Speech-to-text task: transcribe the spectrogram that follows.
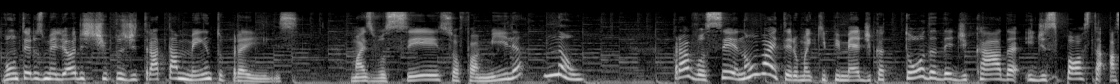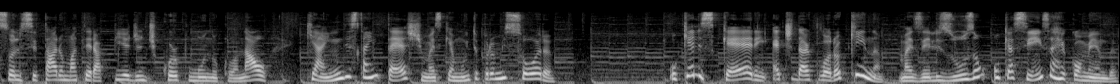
vão ter os melhores tipos de tratamento para eles. Mas você, sua família, não. Para você, não vai ter uma equipe médica toda dedicada e disposta a solicitar uma terapia de anticorpo monoclonal que ainda está em teste, mas que é muito promissora. O que eles querem é te dar cloroquina, mas eles usam o que a ciência recomenda.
